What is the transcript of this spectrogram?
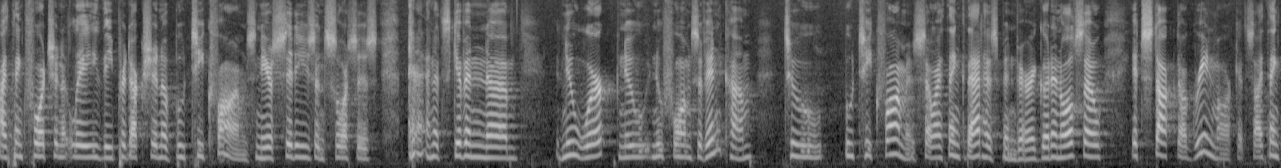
I think, fortunately, the production of boutique farms near cities and sources. and it's given um, new work, new, new forms of income to boutique farmers. So I think that has been very good. And also, it stocked our green markets. I think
